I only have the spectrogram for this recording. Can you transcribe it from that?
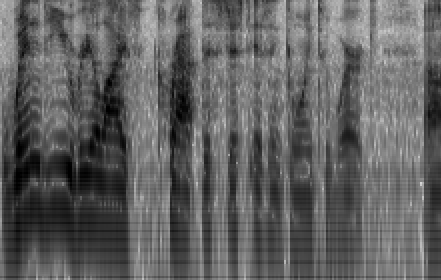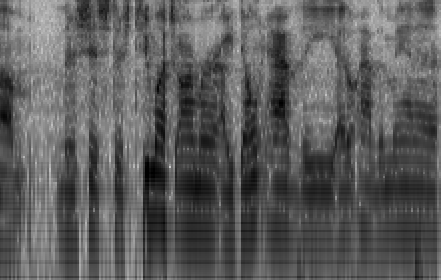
when do you realize, crap, this just isn't going to work? Um, there's just there's too much armor. I don't have the I don't have the mana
